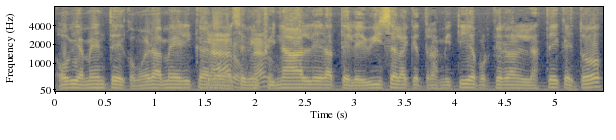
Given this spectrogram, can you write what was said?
obviamente como era América, era la semifinal, era Televisa la que transmitía porque eran el Azteca y todo,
